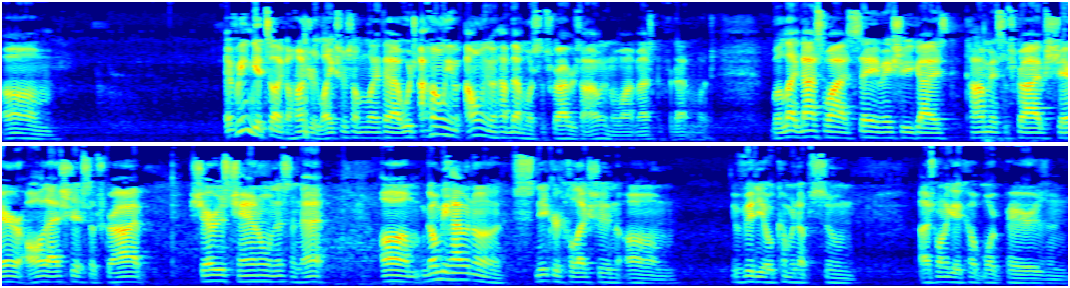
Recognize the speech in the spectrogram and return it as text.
um, if we can get to like 100 likes or something like that, which I don't even, I don't even have that much subscribers, so I don't even know why I'm asking for that much. But like that's why I say make sure you guys comment, subscribe, share, all that shit, subscribe, share this channel and this and that. Um, I'm gonna be having a sneaker collection um video coming up soon. I just want to get a couple more pairs and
